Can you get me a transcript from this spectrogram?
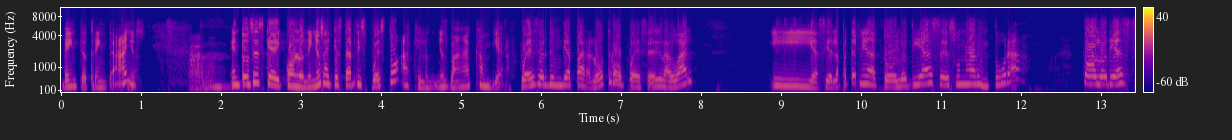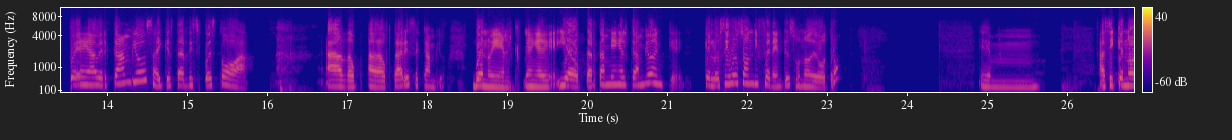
20 o 30 años. Entonces, que con los niños hay que estar dispuesto a que los niños van a cambiar. Puede ser de un día para el otro o puede ser gradual. Y así es la paternidad. Todos los días es una aventura todos los días pueden haber cambios, hay que estar dispuesto a, adoptar ese cambio. Bueno, y, adoptar también el cambio en que, que los hijos son diferentes uno de otro. Em, así que no,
